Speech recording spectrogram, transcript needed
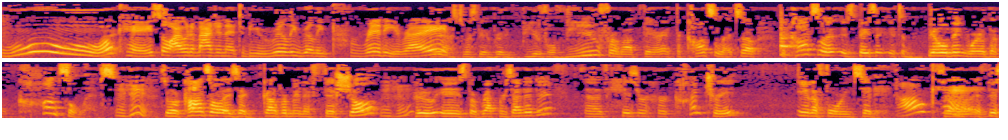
Ooh, okay. So I would imagine it to be really, really pretty, right? Supposed to be a very beautiful view from up there at the consulate. So the consulate is basically it's a building where the consul lives. Mm-hmm. So a consul is a government official who is the representative of his or her country in a foreign city. Okay. So if this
